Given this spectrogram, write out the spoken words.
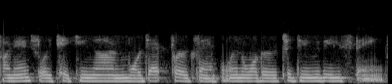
financially, taking on more debt debt, for example, in order to do these things.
